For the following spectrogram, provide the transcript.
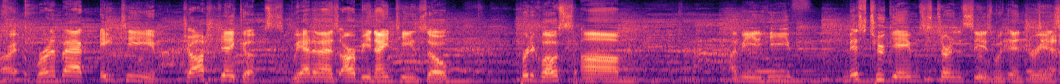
All right, running back 18, Josh Jacobs. We had him as RB 19, so pretty close. Um, I mean, he missed two games during the season with injuries.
